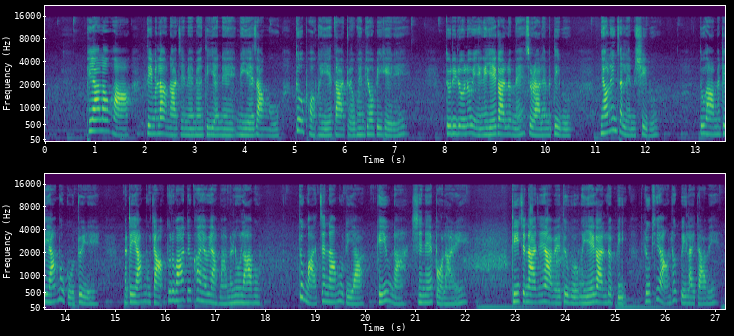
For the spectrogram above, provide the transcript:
။ဖះလောင်းဟာတေမလောက်နာကျင်မဲ့မန်းတီးရနဲ့ငရဲဆောင်ကိုသူ့အဖော်ငရဲသားအတွက်ဝင်ပြောပြီးခဲ့တယ်။သူဒီလိုလုပ်ရင်ငရဲကလွတ်မယ်ဆိုတာလည်းမသိဘူး။ ညောင်းလင့်ချက်လည်းမရှိဘူး။သူဟာမတရားမှုကိုတွေ့တယ်။မတရားမှုကြောင့်သူတစ်ပါးဒုက္ခရောက်ရမှာမလိုလားဘူး။သူ့မှာကျင်နာမှုတရားဂိယုနာရှင်နေပေါ်လာတယ်။ဒီကျင်နာခြင်းရပဲသူ့ကိုငရဲကလွတ်ပြီးလူဖြစ်အောင်လှုပ်ပေးလိုက်တာပဲ။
